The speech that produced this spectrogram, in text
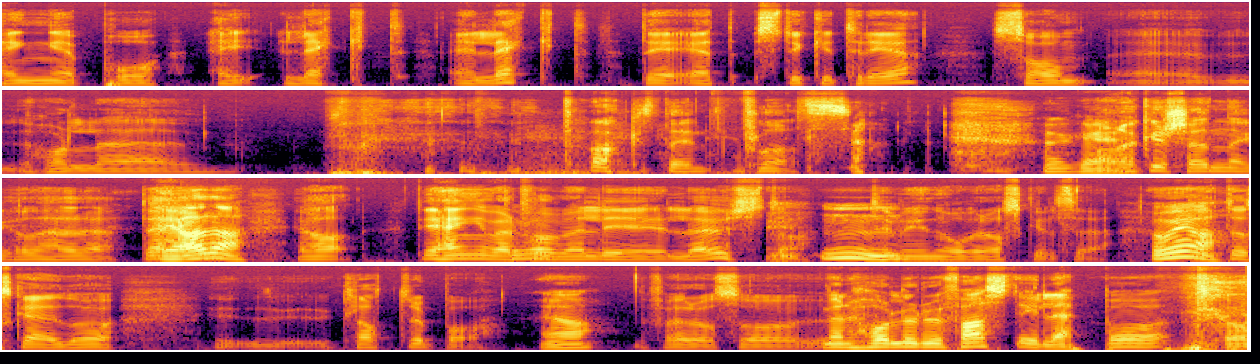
henge på ei lekt. Ei lekt, det er et stykke tre som eh, holder taksteinen på plass. Okay. Ja, dere skjønner hva det her er? Det Ja da. Ja, de henger i hvert fall veldig løst, da, Mm. til min overraskelse. Oh, ja. Dette skal jeg da uh, klatre på, ja. for å så Men holder du fast i leppa da,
